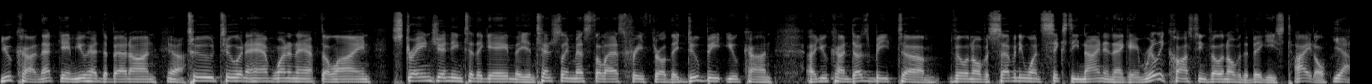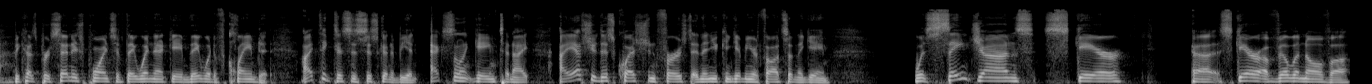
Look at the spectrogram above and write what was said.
UConn, that game you had to bet on. Yeah. Two, two and a half, one and a half the line. Strange ending to the game. They intentionally missed the last free throw. They do beat UConn. Uh, UConn does beat um, Villanova 71 69 in that game, really costing Villanova the Big East title. Yeah. Because percentage points, if they win that game, they would have claimed it. I think this is just going to be an excellent game tonight. I asked you this question first, and then you can give me your thoughts on the game. Was St. John's scare uh, scare of Villanova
